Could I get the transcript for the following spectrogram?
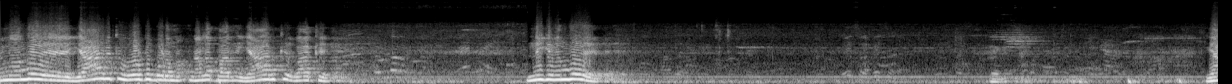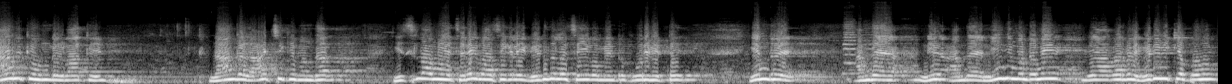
நம்ம வந்து யாருக்கு ஓட்டு போடணும்? நல்லா பாருங்க. யாருக்கு வாக்கு? இன்னைக்கு வந்து யாருக்கு உங்கள் வாக்கு? நாங்கள் ஆட்சிக்கு வந்தால் இஸ்லாமிய சிறைவாசிகளை விடுதலை செய்வோம் என்று கூறிவிட்டு இன்று அந்த நீ- அந்த நீதிமன்றமே அவர்களை விடுவிக்க போதும்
